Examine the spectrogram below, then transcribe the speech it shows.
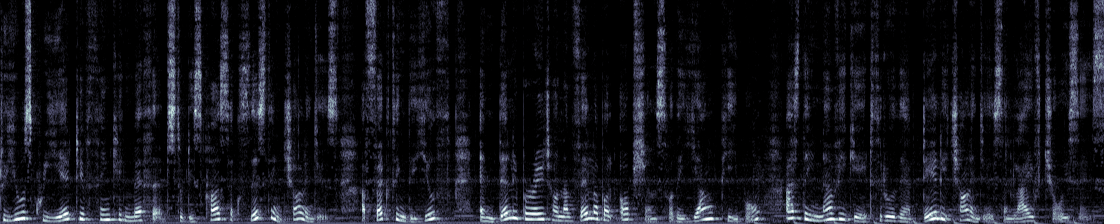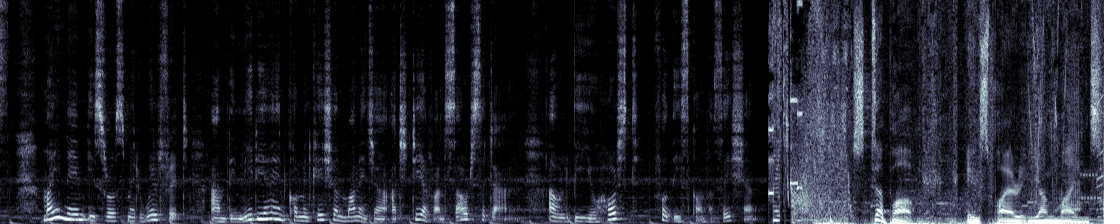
to use creative thinking methods to discuss existing challenges affecting the youth and deliberate on available options for the young people as they navigate through their daily challenges and life choices. My name is Rosemary Wilfred. I'm the Media and Communication Manager at Tearfund South Sudan. I will be your host for this conversation. Step Up, inspiring young minds.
